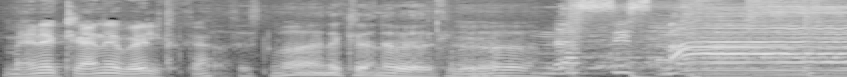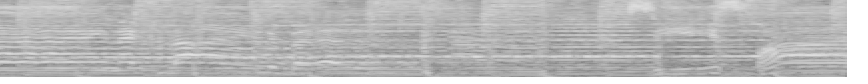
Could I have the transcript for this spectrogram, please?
Meine kleine Welt. Gell? Das ist nur eine kleine Welt. Ja. Das ist meine kleine Welt. Sie ist frei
